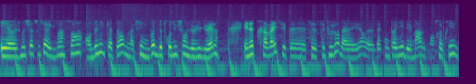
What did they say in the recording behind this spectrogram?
Et euh, je me suis associée avec Vincent en 2014. On a créé une boîte de production audiovisuelle. Et notre travail, c'est, toujours d'ailleurs euh, d'accompagner des marques, des entreprises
